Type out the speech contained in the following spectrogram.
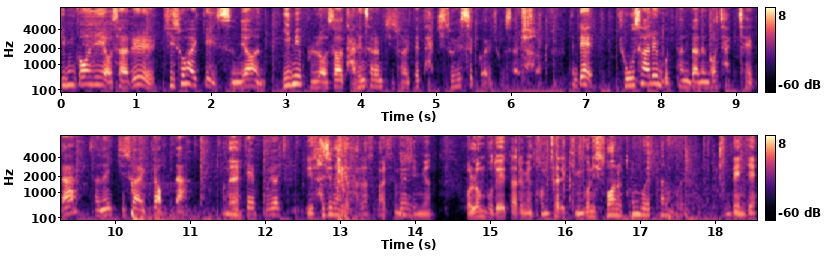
김건희 여사를 기소할 게 있으면 이미 불러서 다른 사람 기소할 때 다 기소했을 거예요, 조사에서. 근데 조사를 못 한다는 것 자체가 저는 기소할 게 없다. 네. 이렇게 보여집니다. 이게 사실관계가 달라서 말씀드리면 언론 보도에 따르면 검찰이 김건희 씨 소환을 통보했다는 거예요. 근데 이제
